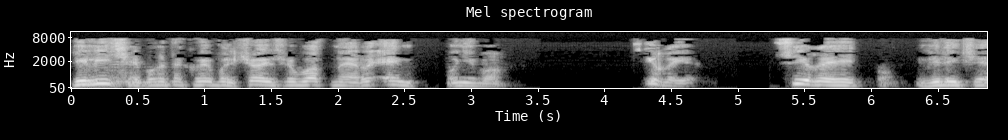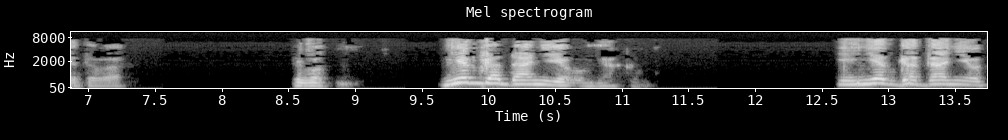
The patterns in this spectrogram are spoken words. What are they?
величие, было такое большое животное, Рэм у него. Силой, силой величия этого животного. Нет гадания у Якова. И нет гадания,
